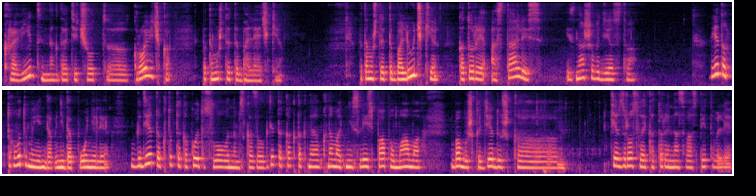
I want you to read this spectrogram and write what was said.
кровит, иногда течет э, кровичка, потому что это болячки. Потому что это болючки, которые остались из нашего детства. Где-то кого-то мы недо- недопоняли, где-то кто-то какое-то слово нам сказал, где-то как-то к нам, к нам отнеслись папа, мама, бабушка, дедушка, те взрослые, которые нас воспитывали,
